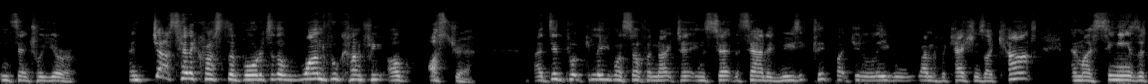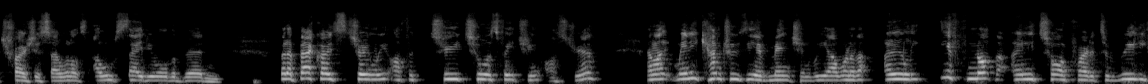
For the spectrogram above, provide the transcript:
in Central Europe and just head across the border to the wonderful country of Austria. I did put leave myself a note to insert the Sound of Music clip, but due to legal ramifications, I can't, and my singing is atrocious, so I will, I will save you all the burden. But at Backroads Touring, we offer two tours featuring Austria. And like many countries we have mentioned, we are one of the only, if not the only tour operator to really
